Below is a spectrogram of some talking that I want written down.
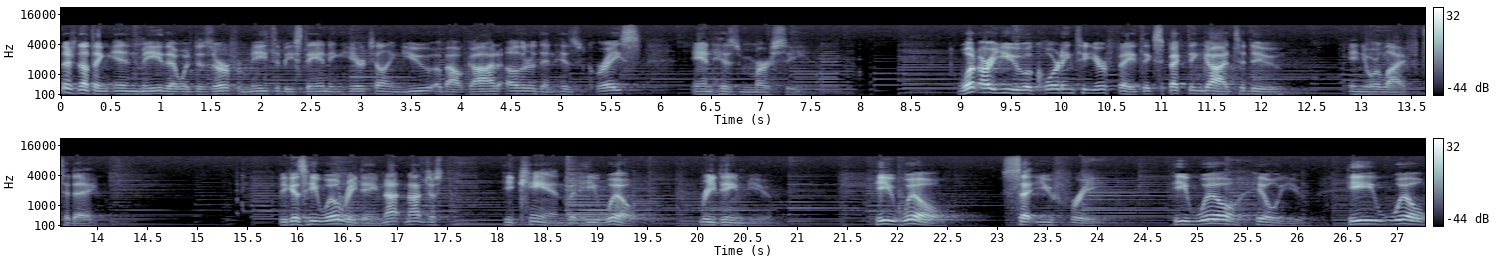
There's nothing in me that would deserve for me to be standing here telling you about God other than his grace and his mercy. What are you, according to your faith, expecting God to do in your life today? Because he will redeem. Not, not just he can, but he will redeem you. He will set you free. He will heal you. He will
